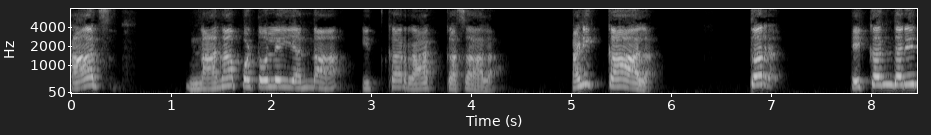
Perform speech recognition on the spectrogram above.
आज नाना पटोले यांना इतका राग कसा आला? आणि का आला? तर एकंदरीत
